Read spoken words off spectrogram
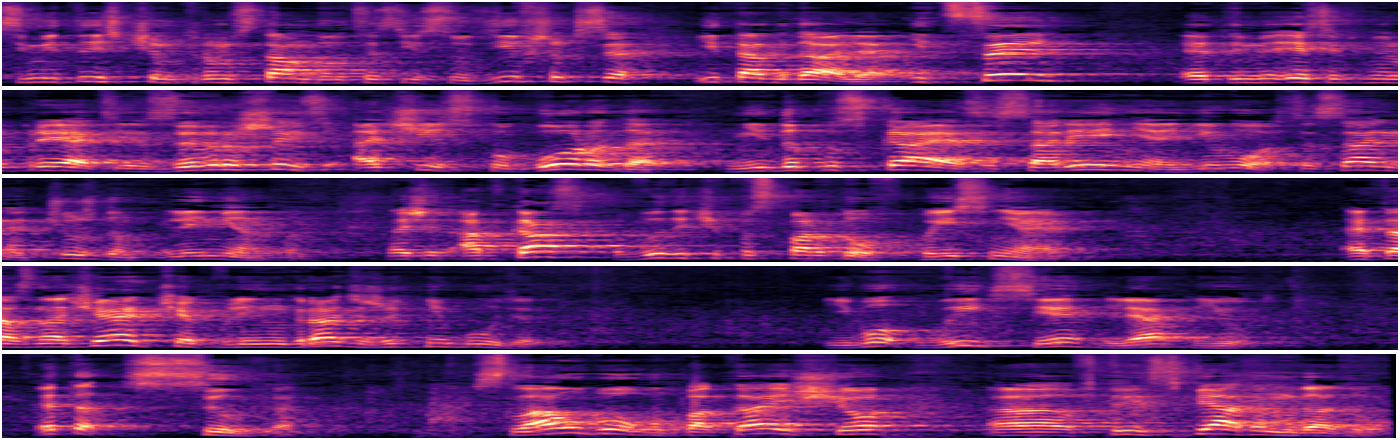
7 320 судившихся и так далее. И цель этих мероприятий завершить очистку города, не допуская засорения его социально чуждым элементом. Значит, отказ в выдаче паспортов, поясняю. Это означает, человек в Ленинграде жить не будет. Его выселяют. Это ссылка. Слава Богу, пока еще э, в 1935 году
